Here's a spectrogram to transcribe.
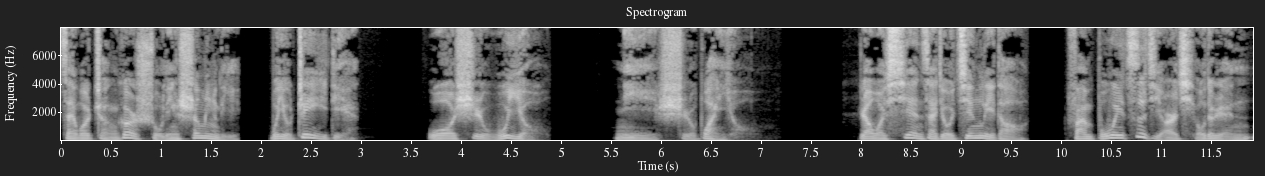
在我整个属灵生命里，唯有这一点：我是无有，你是万有。让我现在就经历到，凡不为自己而求的人，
